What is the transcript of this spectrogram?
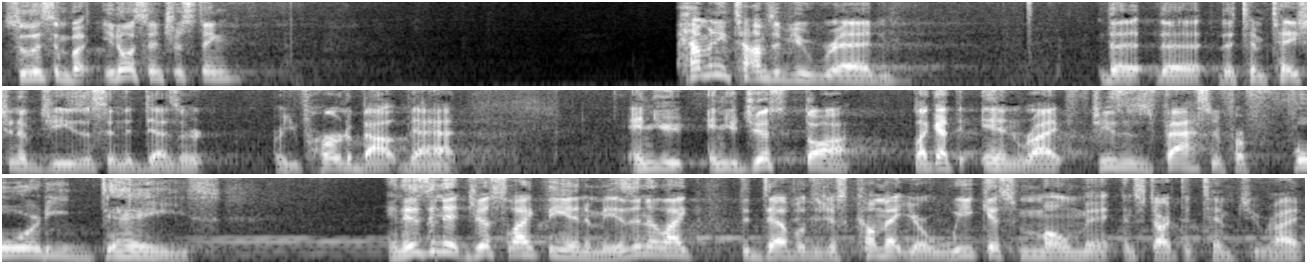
So listen, but you know what's interesting? How many times have you read the, the, the temptation of Jesus in the desert, or you've heard about that, and you, and you just thought, like at the end, right? Jesus fasted for 40 days. And isn't it just like the enemy? Isn't it like the devil to just come at your weakest moment and start to tempt you, right?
